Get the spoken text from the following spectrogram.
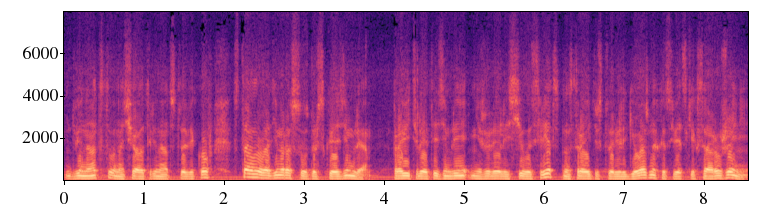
XII – начала XIII веков стала Владимиро-Суздальская земля. Правители этой земли не жалели сил и средств на строительство религиозных и светских сооружений.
